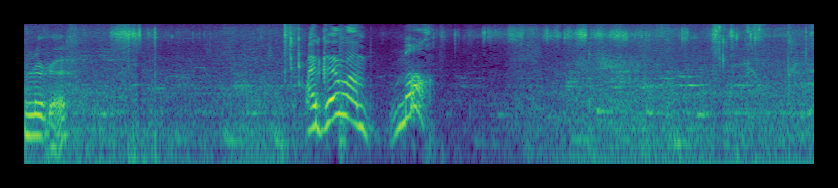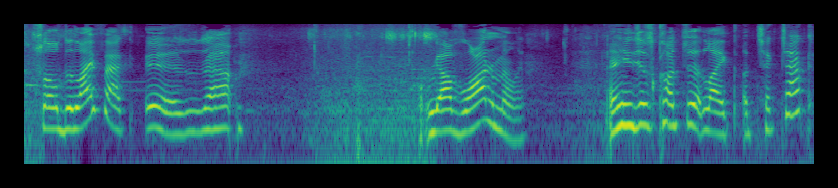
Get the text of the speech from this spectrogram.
Look at this. I give him milk. So the life hack is that you have watermelon, and he just cuts it like a tic tac,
